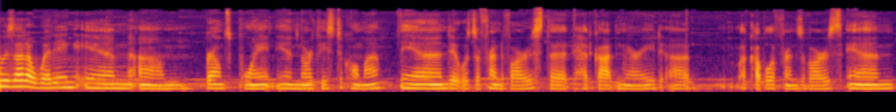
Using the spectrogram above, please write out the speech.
was at a wedding in um, Browns Point in northeast Tacoma, and it was a friend of ours that had gotten married, uh, a couple of friends of ours, and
